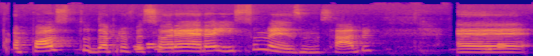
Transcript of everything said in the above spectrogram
propósito da professora era isso mesmo, sabe? É,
